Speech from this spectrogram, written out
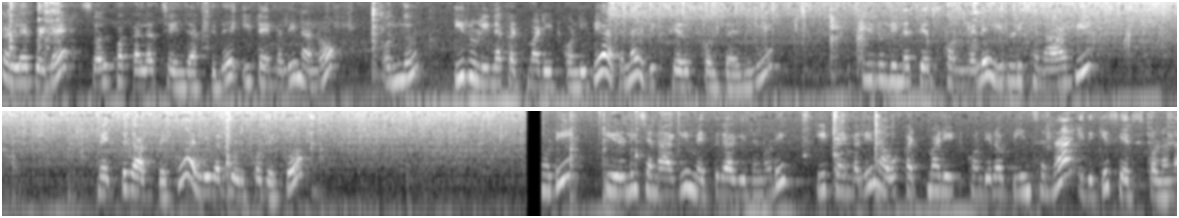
ಕಡಲೆಬೇಳೆ ಸ್ವಲ್ಪ ಕಲರ್ ಚೇಂಜ್ ಆಗ್ತಿದೆ. ಈ ಟೈಮಲ್ಲಿ ನಾನು ಒಂದು ಈರುಳ್ಳಿನ ಕಟ್ ಮಾಡಿ ಇಟ್ಕೊಂಡಿದ್ದೆ. ಅದನ್ನು ಇದಕ್ಕೆ ಸೇರಿಸ್ಕೊಳ್ತಾ ಇದ್ದೀನಿ. ಈರುಳ್ಳಿನ ಸೇರಿಸ್ಕೊಂಡ್ಮೇಲೆ ಈರುಳ್ಳಿ ಚೆನ್ನಾಗಿ ಮೆತ್ತಗಾಗಬೇಕು, ಅಲ್ಲಿವರೆಗೂ ಹುರ್ಕೋಬೇಕು. ನೋಡಿ ಈರುಳ್ಳಿ ಚೆನ್ನಾಗಿ ಮೆತ್ತಗಾಗಿದೆ ನೋಡಿ. ಈ ಟೈಮಲ್ಲಿ ನಾವು ಕಟ್ ಮಾಡಿ ಇಟ್ಕೊಂಡಿರೋ ಬೀನ್ಸನ್ನು ಇದಕ್ಕೆ ಸೇರಿಸ್ಕೊಳ್ಳೋಣ.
